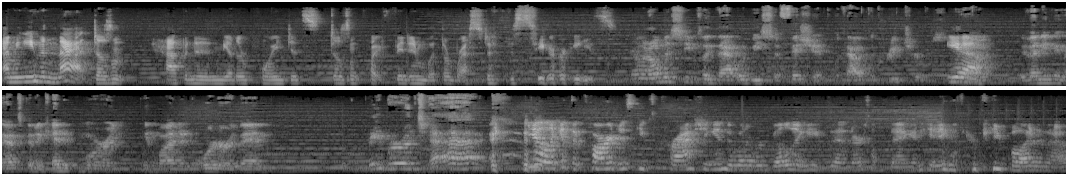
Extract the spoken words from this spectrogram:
I mean, even that doesn't happen at any other point. It doesn't quite fit in with the rest of the series. You know, it almost seems like that would be sufficient without the creatures. you Yeah. know? If anything, that's going to get it more in, in line and order than Reaper attack. Yeah, like if the car just keeps crashing into whatever building he's in or something and hitting other people. I don't know.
